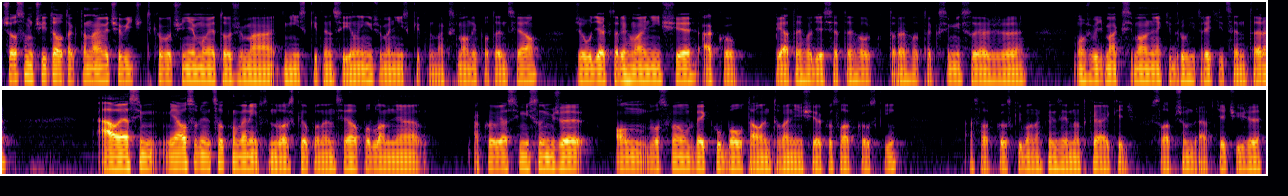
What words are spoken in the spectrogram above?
čo som čítal, tak tá najväčšia výčitka voči nemu je to, že má nízky ten ceiling, že má nízky ten maximálny potenciál, že ľudia, ktorí ho majú nižšie ako 5. 10. ktorého tak si myslia, že môže byť maximálne nejaký druhý, tretí center. Ale ja, si, ja osobne celkom verím v ten dvorského potenciál. Podľa mňa, ako ja si myslím, že on vo svojom veku bol talentovanejší ako Slavkovský. A Slavkovský bol nakoniec jednotka, aj keď v slabšom drafte, čiže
